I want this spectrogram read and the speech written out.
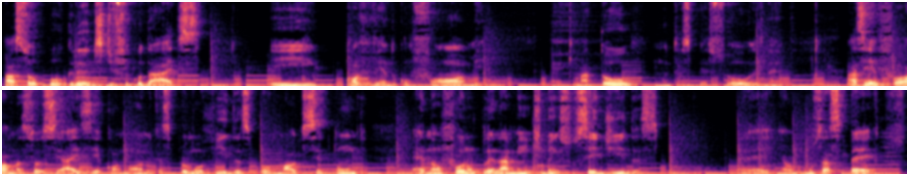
passou por grandes dificuldades e convivendo com fome, é, que matou muitas pessoas, né, as reformas sociais e econômicas promovidas por Mao Tse-tung é, não foram plenamente bem sucedidas é, em alguns aspectos.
